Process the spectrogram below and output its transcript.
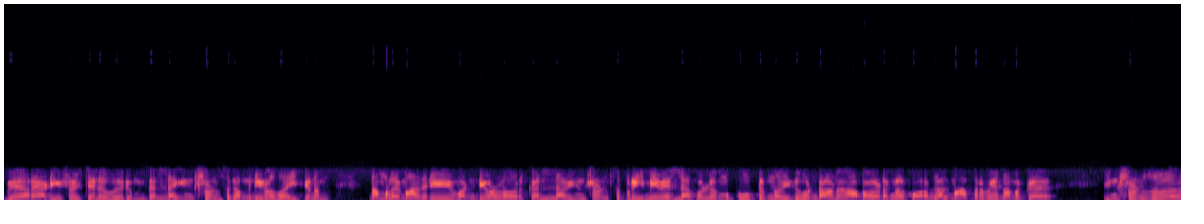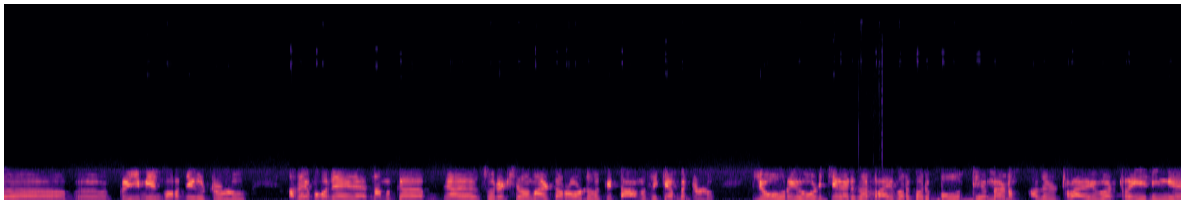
വേറെ അഡീഷണൽ ചെലവ് വരും. ഇതെല്ലാം ഇൻഷുറൻസ് കമ്പനികൾ വഹിക്കണം നമ്മളെ മാതിരി വണ്ടി ഉള്ളവർക്കെല്ലാം ഇൻഷുറൻസ് പ്രീമിയം എല്ലാ കൊല്ലവും കൂട്ടുന്നത് ഇതുകൊണ്ടാണ്. അപകടങ്ങൾ കുറഞ്ഞാൽ മാത്രമേ നമുക്ക് ഇൻഷുറൻസ് പ്രീമിയം കുറഞ്ഞു കിട്ടുള്ളൂ. അതേപോലെ നമുക്ക് സുരക്ഷിതമായിട്ട് റോഡ് വെക്കി താമസിക്കാൻ പറ്റുള്ളൂ. ലോറി ഓടിച്ചു വരുന്ന ഡ്രൈവർക്ക് ഒരു ബോധ്യം വേണം. അത് ഡ്രൈവർ ട്രെയിനിങ്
